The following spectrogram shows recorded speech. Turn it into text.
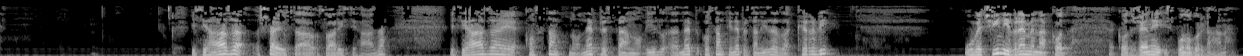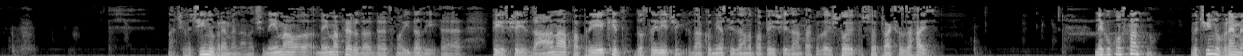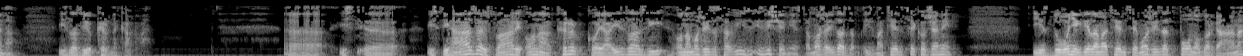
Istihaza, šta je u stvari istihaza? Istihaza je konstantno, neprestano, ne, konstantni neprestan izlazak krvi u većini vremena kod, kod žene iz punog organa. Znači većinu vremena, znači nema, nema perioda da recimo izlazi e, 5-6 dana pa prekid do sljedećeg nakon mjesec dana pa 5-6 dana tako da što je, što je praksa za hajz. Nego konstantno, većinu vremena izlazio krv nekakva. E, e, istihaza je u stvari ona krv koja izlazi, ona može izlaziti iz, iz više mjesta. Može izlaziti iz maternice kod žene, iz donjeg dijela maternice, može izlaziti polnog organa,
